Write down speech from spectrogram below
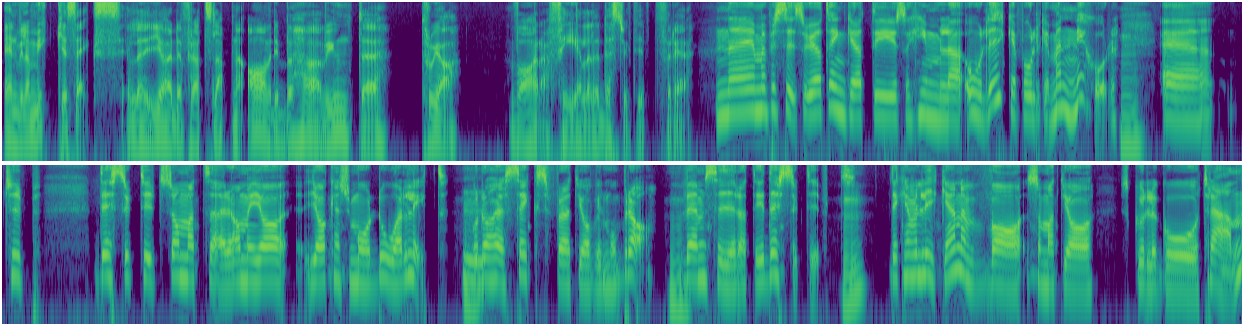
en vill ha mycket sex eller gör det för att slappna av. Det behöver ju inte, tror jag, vara fel eller destruktivt för det. Nej men precis och jag tänker att det är så himla olika för olika människor. Mm. Eh, typ destruktivt som att så här, ja, men jag, jag kanske mår dåligt Mm. och då har jag sex för att jag vill må bra. Mm. Vem säger att det är destruktivt? Mm. Det kan väl lika gärna vara som att jag skulle gå och träna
